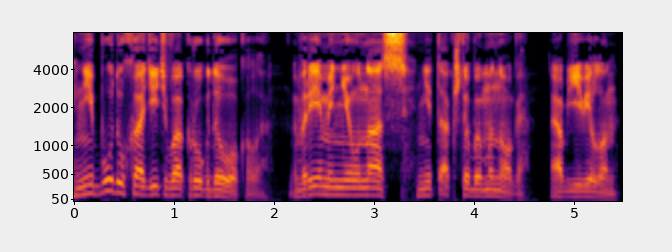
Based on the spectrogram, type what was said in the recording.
не буду ходить вокруг да около. Времени у нас не так, чтобы много», — объявил он.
